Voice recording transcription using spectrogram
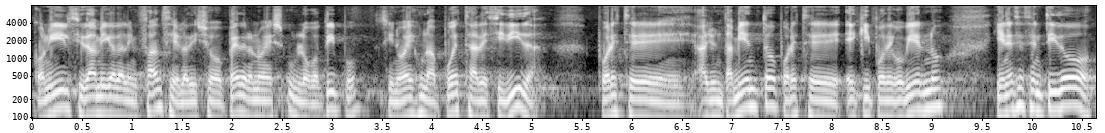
Conil, Ciudad Amiga de la Infancia, y lo ha dicho Pedro, no es un logotipo, sino es una apuesta decidida por este ayuntamiento, por este equipo de gobierno y en ese sentido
